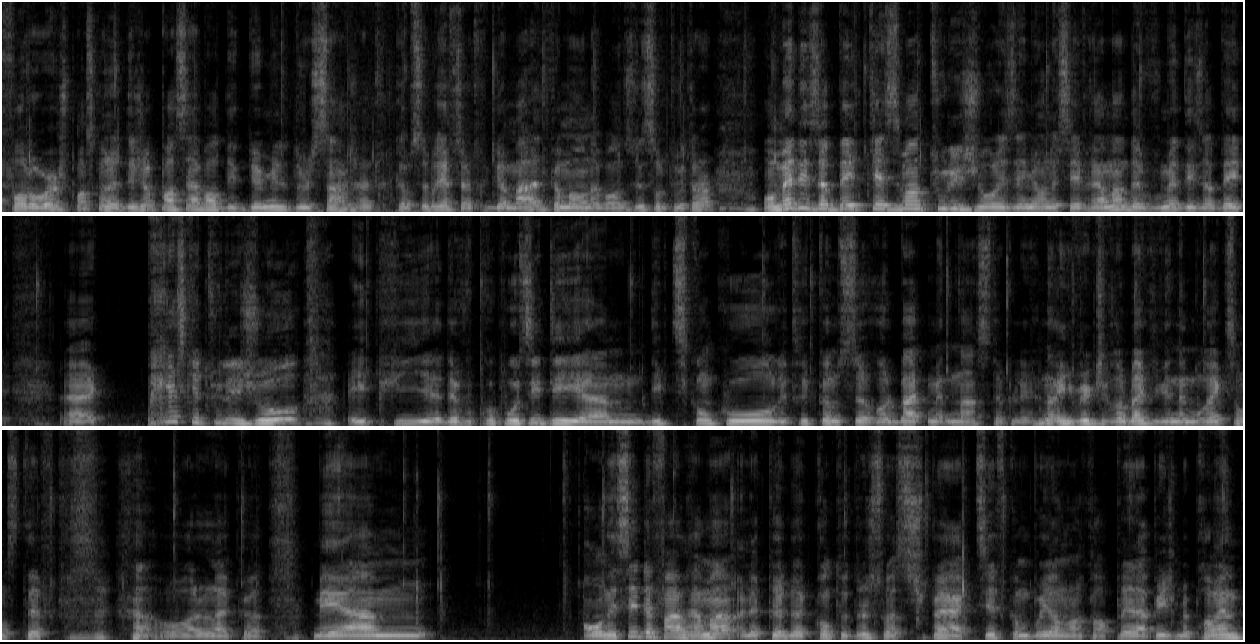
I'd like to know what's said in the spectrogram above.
followers, je pense qu'on a déjà passé à bord des 2200, un truc comme ça, bref, c'est un truc de malade, comment on a vendu sur Twitter. On met des updates quasiment tous les jours, les amis, on essaie vraiment de vous mettre des updates presque tous les jours et puis euh, de vous proposer des, euh, des, petits concours, des trucs comme ça. Rollback maintenant, s'il te plaît. Non, il veut que je rollback, il vient de mourir avec son stuff. Ah, voilà quoi. Mais euh, on essaie de faire vraiment que notre compte Twitter soit super actif. Comme vous voyez, on a encore plein d'AP. Je me promène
